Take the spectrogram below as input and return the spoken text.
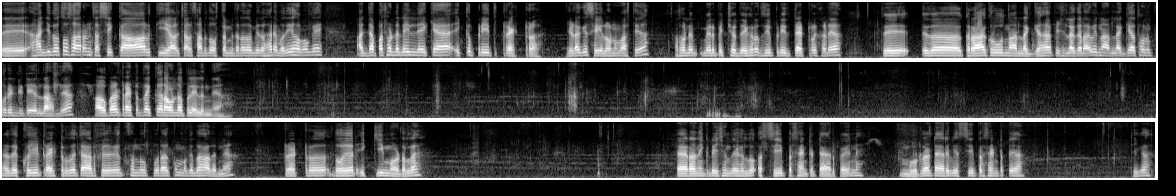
ਤੇ ਹਾਂਜੀ ਦੋਸਤੋ ਸਾਰਿਆਂ ਨੂੰ ਸਤਿ ਸ਼੍ਰੀ ਅਕਾਲ। ਕੀ ਹਾਲ ਚਾਲ ਸਾਰੇ ਦੋਸਤੋ ਮਿੱਤਰਾਂ ਤੋਂ? ਉਮੀਦ ਸਾਰੇ ਵਧੀਆ ਹੋਵੋਗੇ। ਅੱਜ ਆਪਾਂ ਤੁਹਾਡੇ ਲਈ ਲੈ ਕੇ ਆਇਆ ਇੱਕ ਪ੍ਰੀਤ ਟਰੈਕਟਰ, ਜਿਹੜਾ ਕਿ ਸੇਲ ਹੋਣ ਵਾਸਤੇ ਆ। ਤੁਹਾਡੇ ਮੇਰੇ ਪਿੱਛੇ ਦੇਖ ਰਹੇ ਹੋ ਤੁਸੀਂ ਪ੍ਰੀਤ ਟਰੈਕਟਰ ਖੜਿਆ। ਤੇ ਇਹਦਾ ਕਰਾ ਕਰੂ ਨਾਲ ਲੱਗਿਆ ਹੋਇਆ, ਪਿਛਲਾ ਕਰਾ ਵੀ ਨਾਲ ਲੱਗਿਆ, ਤੁਹਾਨੂੰ ਪੂਰੀ ਡਿਟੇਲ ਦੱਸਦੇ ਆ। ਆਓ ਪਹਿਲਾਂ ਟਰੈਕਟਰ ਦਾ ਇੱਕ ਰਾਉਂਡ ਅਪ ਲੈ ਲੈਂਦੇ ਆ। ਇਹ ਦੇਖੋ ਜੀ, ਟਰੈਕਟਰ ਦਾ ਚਾਰ ਫੇਰ ਤੁਹਾਨੂੰ ਪੂਰਾ ਘੁੰਮ ਕੇ ਦਿਖਾ ਦਿੰਨੇ ਆ। ਟਰੈਕਟਰ 2021 ਮਾਡਲ ਹੈ। ਟਾਇਰਾਂ ਦੀ ਕੰਡੀਸ਼ਨ ਦੇਖ ਲਓ 80% ਟਾਇਰ ਪਏ ਨੇ। ਮੂਰਲਾ ਟਾਇਰ ਵੀ 80% ਪਿਆ। ਠੀਕ ਆ?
